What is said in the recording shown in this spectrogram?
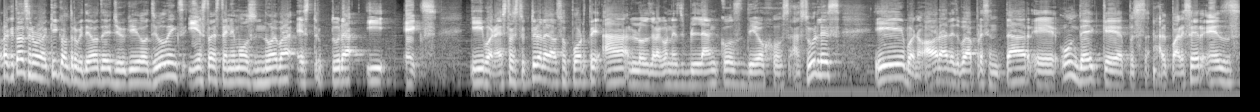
Hola, ¿qué tal? Estamos aquí con otro video de Yu-Gi-Oh! Duel Links y esta vez tenemos nueva estructura EX. Y bueno, esta estructura le da soporte a los dragones blancos de ojos azules. Y bueno, ahora les voy a presentar eh, un deck que pues al parecer es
